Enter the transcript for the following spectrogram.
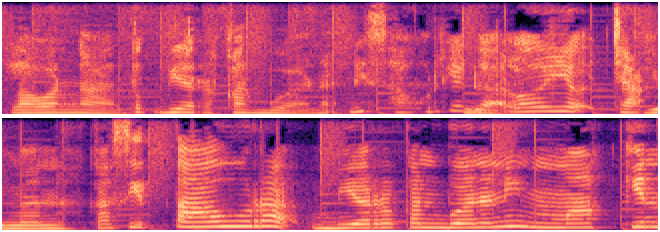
lawan ngantuk biar rekan buana nih sahurnya nggak loyo, cak. Gimana? Kasih tahu Ra, biar rekan Buana nih makin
